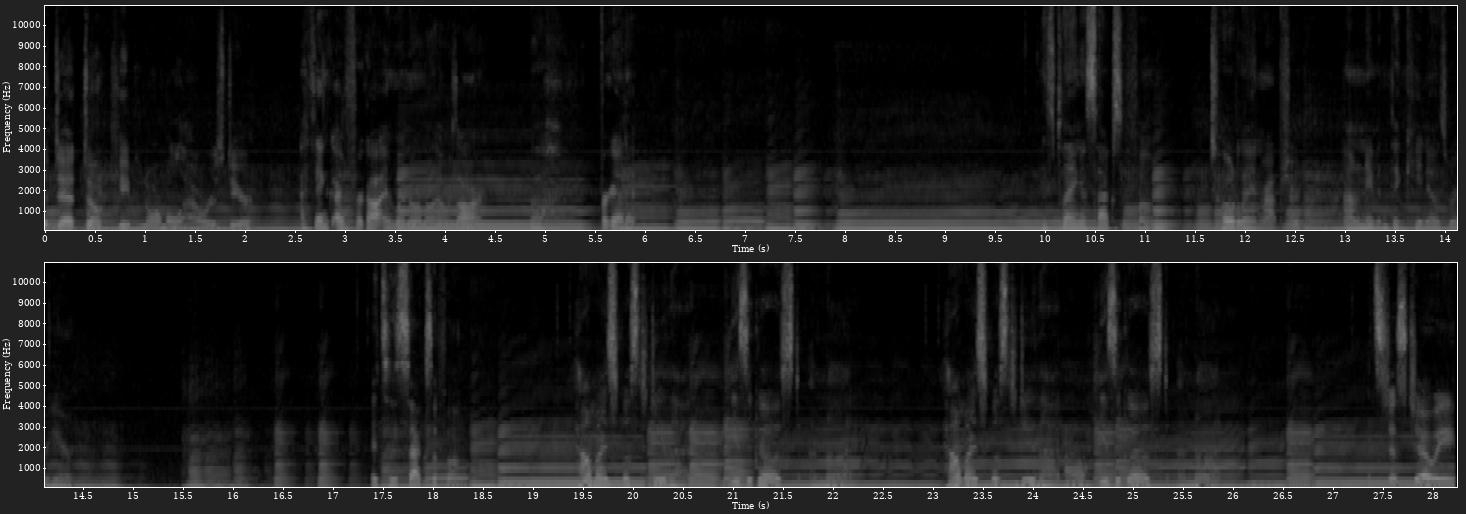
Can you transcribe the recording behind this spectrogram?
The dead don't keep normal hours, dear. I think I've forgotten what normal hours are. Ugh, forget it. He's playing a saxophone. Totally enraptured. I don't even think he knows we're here. It's his saxophone. How am I supposed to do that? He's a ghost. I'm not. How am I supposed to do that? He's a ghost. I'm not. It's just Joey,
